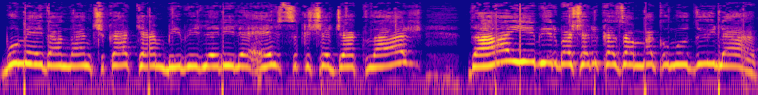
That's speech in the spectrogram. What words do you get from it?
bu meydandan çıkarken birbirleriyle el sıkışacaklar, daha iyi bir başarı kazanmak umuduyla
